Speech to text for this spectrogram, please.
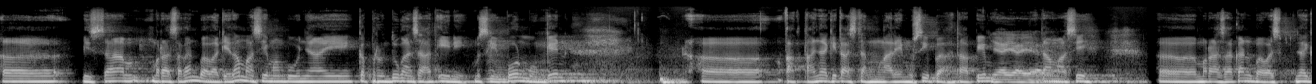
eh, bisa merasakan bahwa kita masih mempunyai keberuntungan saat ini, meskipun mungkin eh, faktanya kita sedang mengalami musibah, tapi Ya, ya, ya, kita ya. masih eh, merasakan bahwa sebenarnya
